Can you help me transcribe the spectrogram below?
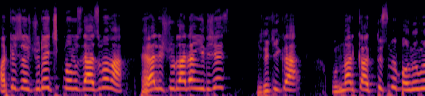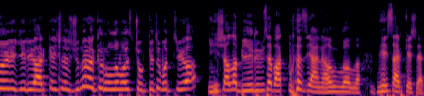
Arkadaşlar şuraya çıkmamız lazım ama herhalde şuralardan gideceğiz. Bir dakika. Bunlar kaktüs mü bana mı öyle geliyor arkadaşlar şuna bakın olamaz çok kötü batıyor. İnşallah bir yerimize batmaz yani Allah Allah. Neyse arkadaşlar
